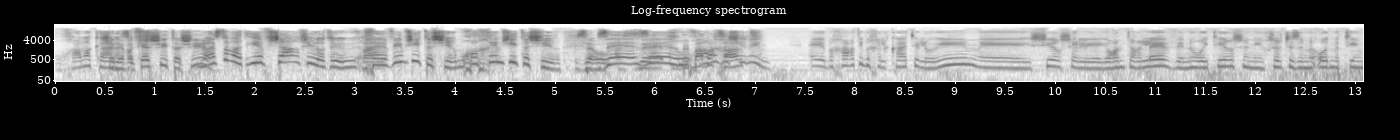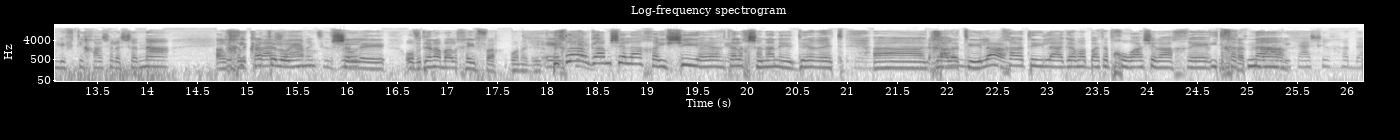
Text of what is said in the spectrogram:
רוחמה כאן. שנבקש שהיא תשיר. מה זאת אומרת? אי אפשר שהיא לא תשיר. חייבים שהיא תשיר, מוכרחים שהיא תשיר. זהו, זה, אז, זה, אה, רוחמה זה? שירים. אה, בחרתי בחלקת אלוהים, אה, שיר של יורם טרלב ונורית הירש, אני חושבת שזה מאוד מתאים לפתיחה של השנה. על חלקת אלוהים של אה, עובדי נמל חיפה, בוא נגיד. אה, בכלל, כן. גם שלך, האישי, היה- הייתה לך שנה נהדרת. אה, היכל גם- התהילה. היכל התהילה, גם הבת הבכורה שלך אה, התחתנה, מקליטה שיר חדש.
